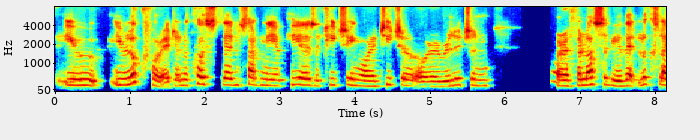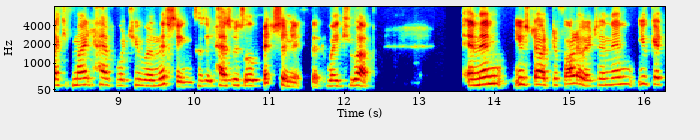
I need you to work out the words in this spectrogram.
you you look for it and of course then suddenly appears a teaching or a teacher or a religion or a philosophy that looks like it might have what you were missing because it has little bits in it that wake you up. And then you start to follow it, and then you get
